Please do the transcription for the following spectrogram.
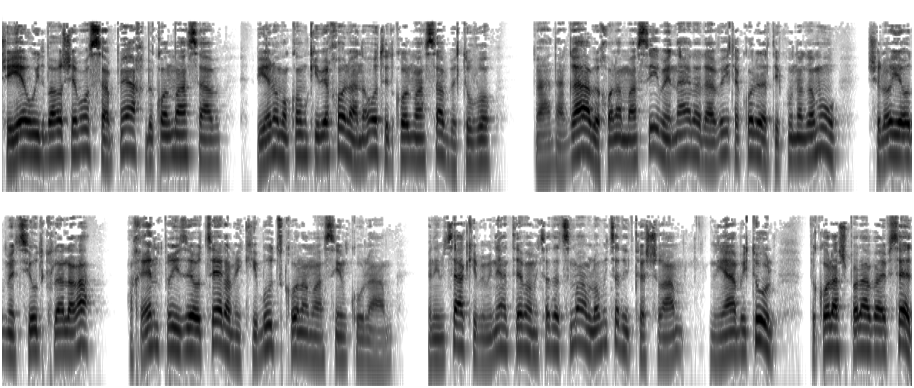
שיהיה הוא ידבר שמו שמח בכל מעשיו, ויהיה לו מקום כביכול להנאות את כל מעשיו בטובו. וההנהגה בכל המעשים אינה אלא להביא את הכל אל התיקון הגמור, שלא יהיה עוד מציאות כלל הרע, אך אין פרי זה יוצא אלא מקיבוץ כל המעשים כולם. ונמצא כי במיני הטבע מצד עצמם, לא מצד התקשרם, נהיה הביטול, וכל ההשפלה וההפסד,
